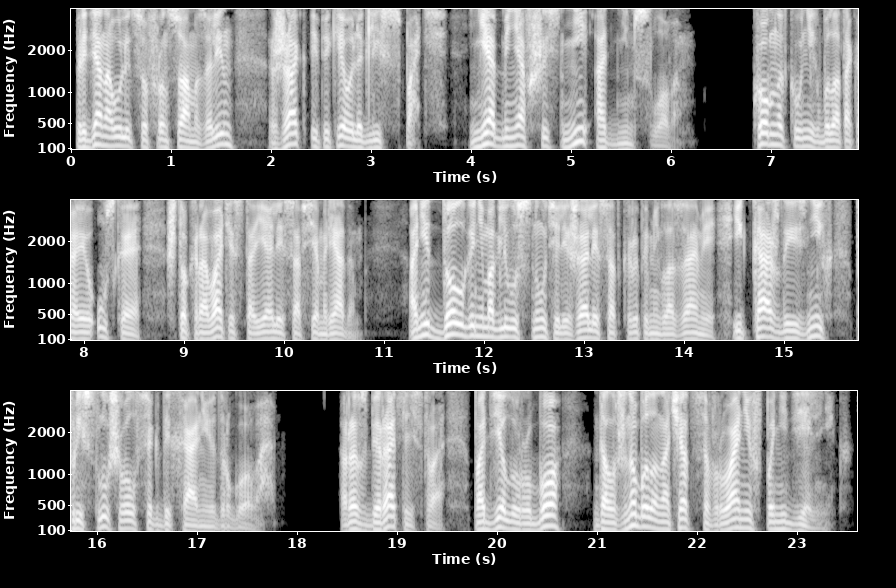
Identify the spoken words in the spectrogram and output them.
Придя на улицу Франсуа Мазалин, Жак и Пике улеглись спать, не обменявшись ни одним словом. Комнатка у них была такая узкая, что кровати стояли совсем рядом. Они долго не могли уснуть и лежали с открытыми глазами, и каждый из них прислушивался к дыханию другого. Разбирательство по делу Рубо должно было начаться в Руане в понедельник.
